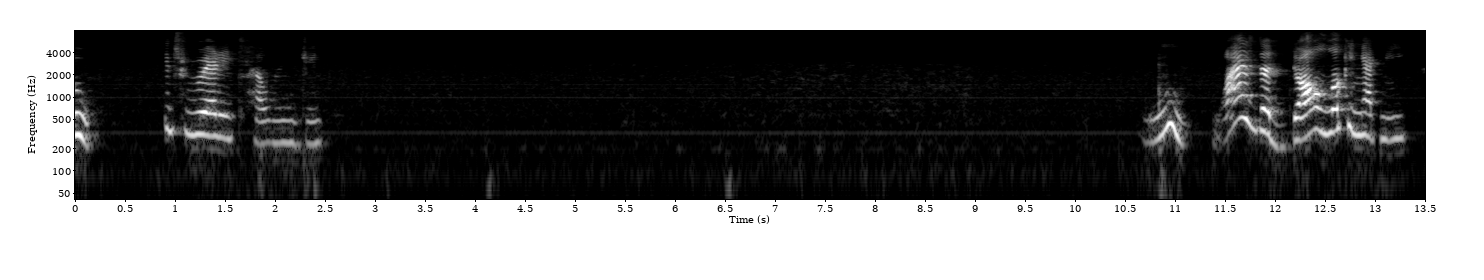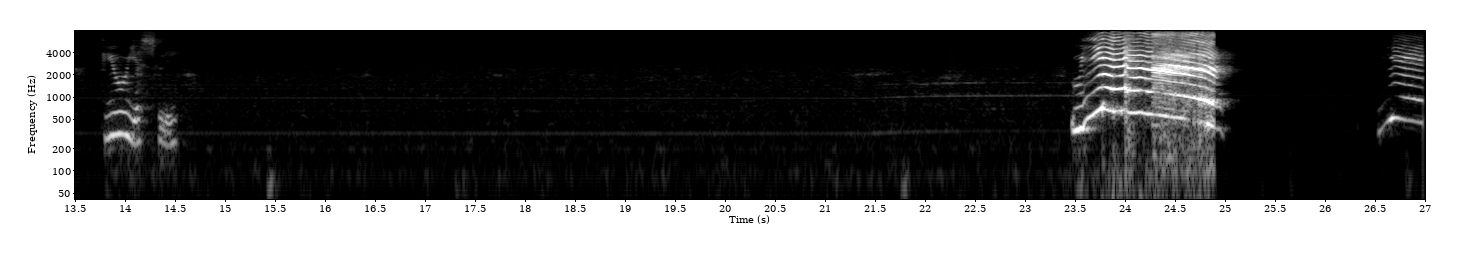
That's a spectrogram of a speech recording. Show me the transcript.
Ooh, it's very challenging. Ooh, why is the doll looking at me furiously? Yeah! Yeah,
